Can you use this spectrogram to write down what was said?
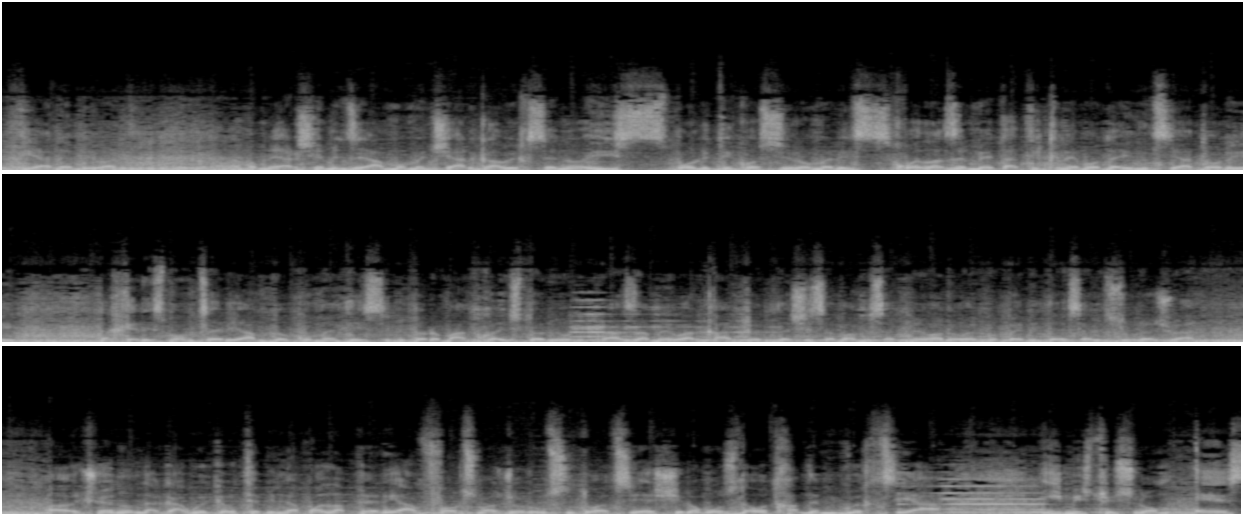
ერთიანები ვართ. მე არ შემიძლია ამ მომენტში არ გავიხსენო ის პოლიტიკოსი, რომელიც ყველაზე მეტად იქნებოდა ინიციატორი და ხელის მომწერი ამ დოკუმენტის, იმიტომ რომ მან თქვა ისტორიული ფრაზა მე ვარ ქართველი და შესაბამისად მე ვარ ევროპელი და ეს არის ზურა ჟვანი. ჩვენ უნდა გაგვეკეთებინა ყველაფერი ამ ფორს მაჟორულ სიტუაციაში, რომ 24-მდე მიგვეღწია იმისთვის, რომ ეს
